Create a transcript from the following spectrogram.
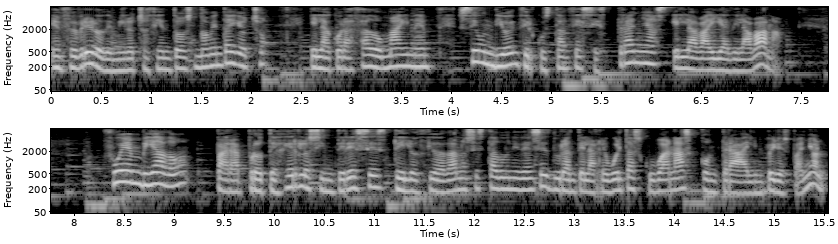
En febrero de 1898, el acorazado Maine se hundió en circunstancias extrañas en la bahía de La Habana. Fue enviado para proteger los intereses de los ciudadanos estadounidenses durante las revueltas cubanas contra el Imperio español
